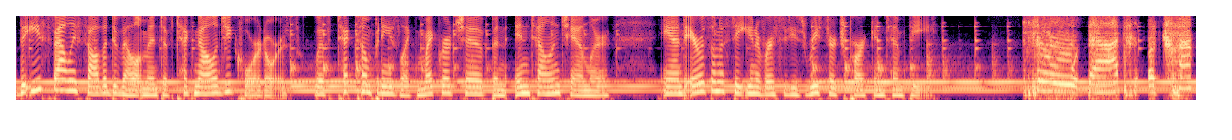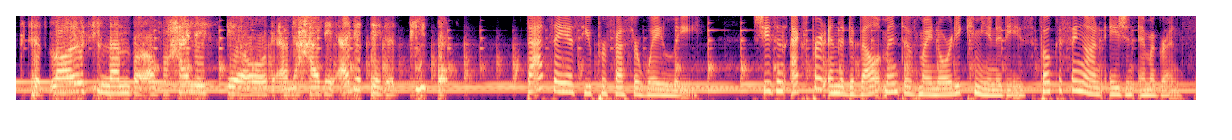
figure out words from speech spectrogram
the East Valley saw the development of technology corridors with tech companies like Microchip and Intel in Chandler, and Arizona State University's Research Park in Tempe. So that attracted large number of highly skilled and highly educated people. That's ASU professor Wei Li. She's an expert in the development of minority communities, focusing on Asian immigrants.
